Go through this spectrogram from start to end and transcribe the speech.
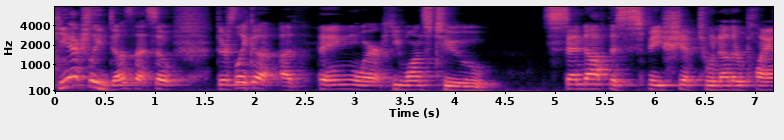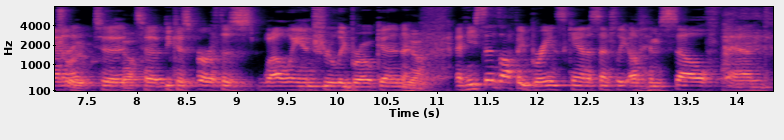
he actually does that. So there's like a, a thing where he wants to send off this spaceship to another planet True. to, Yeah. to because Earth is well and truly broken, and, Yeah. and he sends off a brain scan essentially of himself and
